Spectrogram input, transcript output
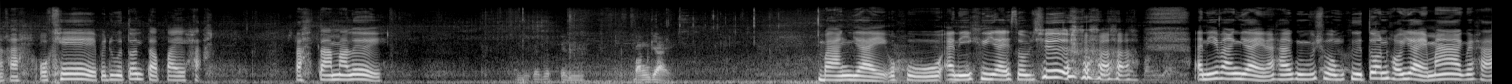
นะคะ โอเค ไปดูต้นต่อไปค่ะไปตามมาเลย อันนี้ก็จะเป็นบางใหญ่ บางใหญ่ โอ้โห อันนี้คือใหญ่สมชื่อ บางใหญ่ อันนี้บางใหญ่นะคะ คุณผู้ชมคือต้นเขาใหญ่มากนะคะ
